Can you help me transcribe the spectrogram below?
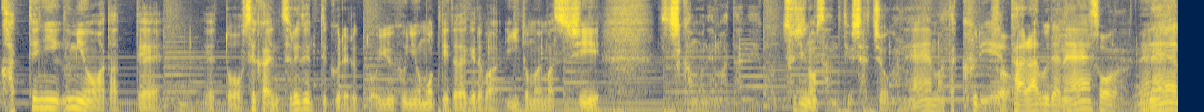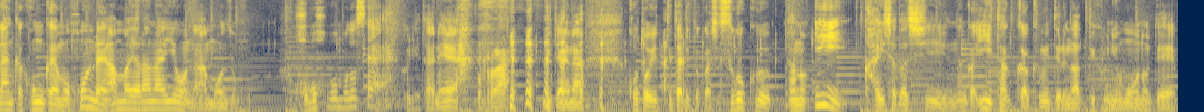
勝手に海を渡って、えっと、世界に連れてってくれるというふうに思っていただければいいと思いますししかもねまたね辻野さんっていう社長がねまたクリエイターラブでね。そうだね。ねなんか今回も本来あんまやらないようなもうほぼほぼ戻せ。クリエイターねほら。みたいなことを言ってたりとかしてすごくあのいい会社だしなんかいいタッグが組めてるなっていうふうに思うので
